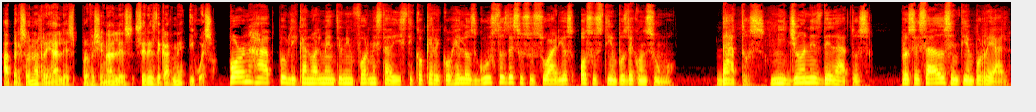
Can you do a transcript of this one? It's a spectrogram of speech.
a personas reales, profesionales, seres de carne y hueso. Pornhub publica anualmente un informe estadístico que recoge los gustos de sus usuarios o sus tiempos de consumo datos, millones de datos, procesados en tiempo real.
